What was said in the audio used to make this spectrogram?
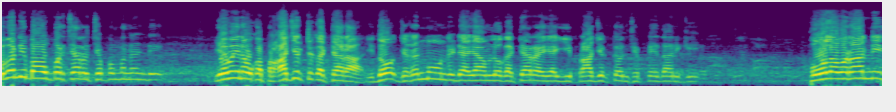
ఎవరిని బాగుపరిచారో చెప్పమనండి. ఏమైనా ఒక ప్రాజెక్టు కట్టారా? ఇదో జగన్మోహన్ రెడ్డి హయాంలో కట్టారా ఈ ప్రాజెక్టు అని చెప్పేదానికి? పోలవరాన్ని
